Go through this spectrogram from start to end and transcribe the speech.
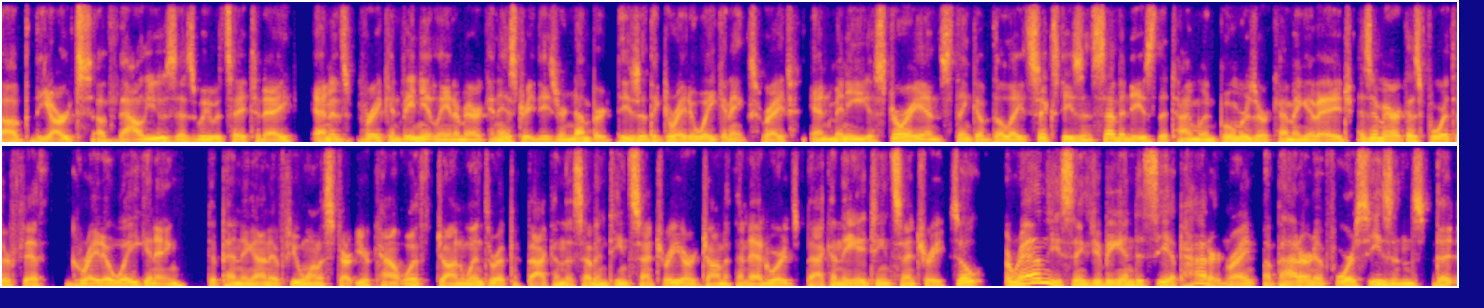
of the arts, of values, as we would say today. And it's very conveniently in American history. These are numbered. These are the great awakenings, right? And many historians think of the late 60s and 70s, the time when boomers are coming of age, as America's fourth or fifth great awakening depending on if you want to start your count with John Winthrop back in the 17th century or Jonathan Edwards back in the 18th century. So around these things, you begin to see a pattern, right? A pattern of four seasons that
